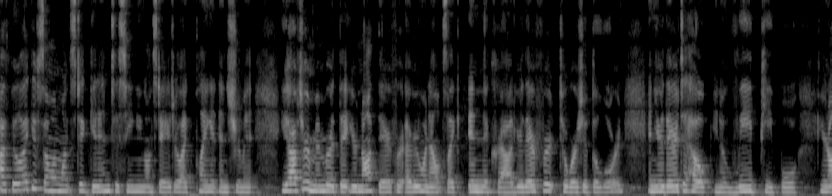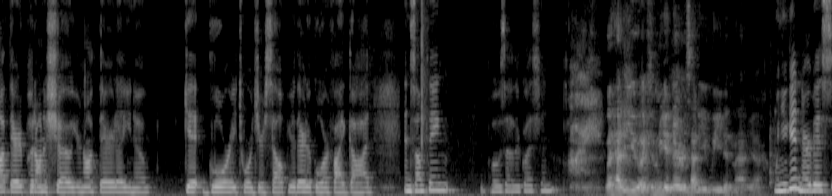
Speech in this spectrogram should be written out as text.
I feel like if someone wants to get into singing on stage or like playing an instrument, you have to remember that you're not there for everyone else like in the crowd. You're there for to worship the Lord and you're there to help, you know, lead people. You're not there to put on a show. You're not there to, you know, get glory towards yourself. You're there to glorify God. And something what was the other question? Sorry. Like how do you like when you get nervous, how do you lead in that, yeah? When you get nervous,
